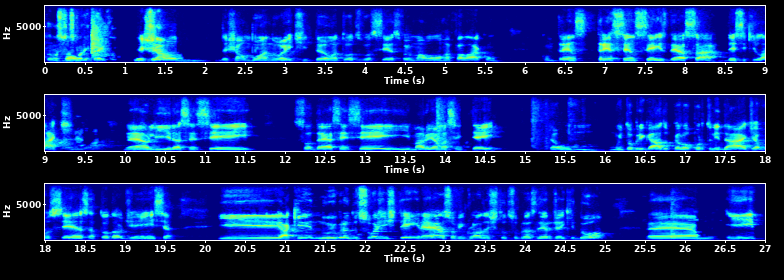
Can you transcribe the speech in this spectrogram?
como as pessoas podem entrar aqui. Deixar um, deixar um boa noite, então, a todos vocês. Foi uma honra falar com, com três, três senseis dessa, desse quilate, né? O Lira Sensei, Sodré Sensei e Maruyama Sensei. Então, muito obrigado pela oportunidade a vocês, a toda a audiência. E aqui no Rio Grande do Sul a gente tem, né? Eu sou vinculado ao Instituto Brasileiro de Aikido é, e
